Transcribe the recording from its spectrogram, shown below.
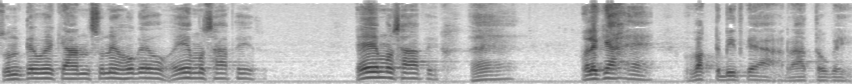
सुनते हुए क्या अनसुने हो गए हो? ए मुसाफिर ए मुसाफिर। है? बोले, क्या है? वक्त बीत गया, रात हो गई।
